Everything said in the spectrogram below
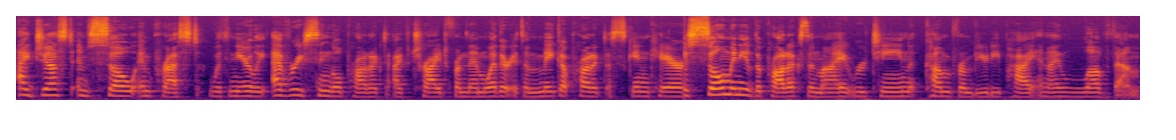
I just am so impressed with nearly every single product I've tried from them, whether it's a makeup product, a skincare. Just so many of the products in my routine come from Beauty Pie and I love them.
